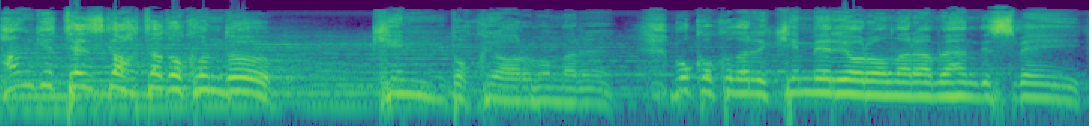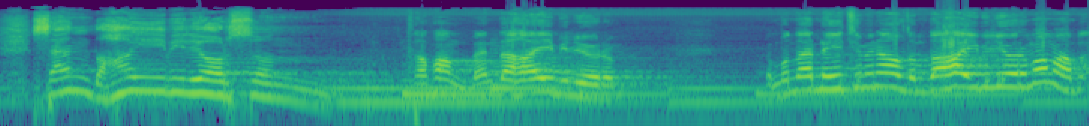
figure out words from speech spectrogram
hangi tezgahta dokundu? Kim dokuyor bunları? Bu kokuları kim veriyor onlara mühendis bey? Sen daha iyi biliyorsun. Tamam ben daha iyi biliyorum. Bunların eğitimini aldım daha iyi biliyorum ama bu-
